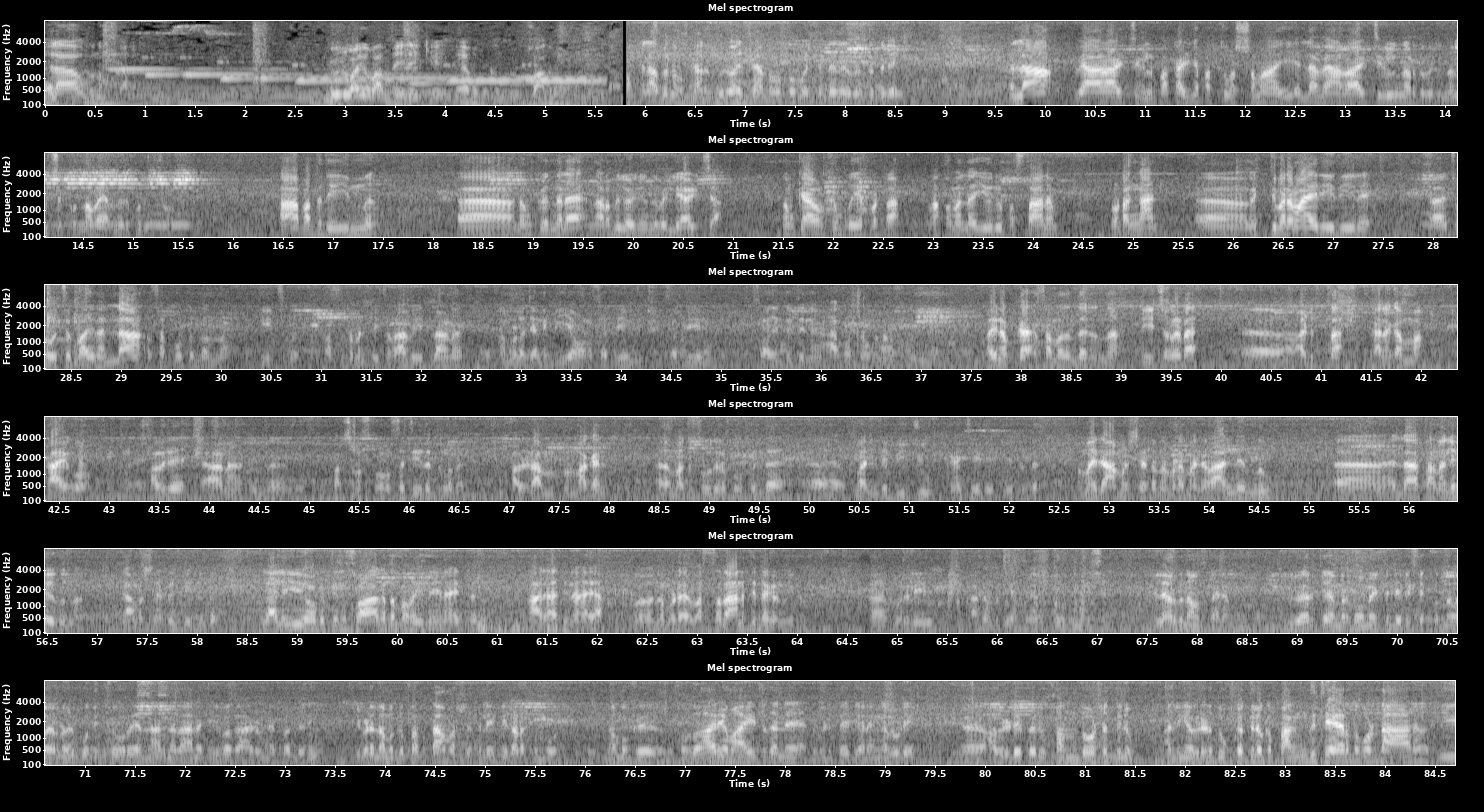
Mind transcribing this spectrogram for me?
എല്ലാവർക്കും നമസ്കാരം. ഗുരുവായൂർ വാർത്തയിലേക്ക് ഏവർക്കും സ്വാഗതം. എല്ലാവർക്കും നമസ്കാരം. ഗുരുവായൂർ ചാമ്പർ ഓഫ് കൊമേഴ്സിന്റെ നേതൃത്വത്തിലെ എല്ലാ വ്യാഴാഴ്ചകളും ഇപ്പം കഴിഞ്ഞ പത്ത് വർഷമായി എല്ലാ വ്യാഴാഴ്ചകളിലും നടന്നു വരുന്ന വിശക്കുന്ന വയറിനൊരു പുതിച്ചു ആ പദ്ധതി ഇന്ന് നമുക്ക് ഇന്നലെ നടന്നു കഴിഞ്ഞു ഇന്ന് വെള്ളിയാഴ്ച. നമുക്ക് ഏവർക്കും പ്രിയപ്പെട്ട മാത്രമല്ല ഈ ഒരു പ്രസ്ഥാനം തുടങ്ങാൻ വ്യക്തിപരമായ രീതിയിൽ ചോദിച്ചപ്പോൾ അതിന് എല്ലാ സപ്പോർട്ടും തന്ന ടീച്ചർ വസന്തമൻ ടീച്ചർ ആ വീട്ടിലാണ് നമ്മൾ ജനകീയ ഓണസദ്യയും വിഷുസദ്യയും സ്വാതന്ത്ര്യത്തിന് ആഘോഷമൊക്കെ നടത്തുന്നത്. അതിനൊക്കെ സമ്മതം തരുന്ന ടീച്ചറുടെ അടുത്ത കനകമ്മ കായംകുളം. അവർ ആണ് ഇന്ന് ഭക്ഷണം സ്പോൺസർ ചെയ്തിട്ടുള്ളത്. അവരുടെ മകൻ മധുസൂദന കൂപ്പിന്റെ ഫ്രണ്ട് ബിജു കാച്ചേരി എത്തിയിട്ടുണ്ട്. അമ്മ രാമകൃഷ്ണേട്ടൻ നമ്മുടെ മലവാലിൽ നിന്നും എല്ലാ തണലേകുന്ന രാമകൃഷ്ണേട്ടൻ എത്തിയിട്ടുണ്ട്. എന്തായാലും ഈ യോഗത്തിൽ സ്വാഗതം പറയുന്നതിനായിട്ട് ആരാധ്യനായ നമ്മുടെ വസ്ത്രദാനത്തിന്റെ കൺവീനർ മുരളി അകമ്പടിയെ എല്ലാവർക്കും നമസ്കാരം. യുവർ ചേംബർ കോമേഴ്സിന്റെ വിശക്കുന്ന വേർന്ന ഒരു പൊതിച്ചോറ് എന്ന അന്നദാന ജീവകാരുണ്യ പദ്ധതി ഇവിടെ നമുക്ക് പത്താം വർഷത്തിലേക്ക് കടക്കുമ്പോൾ നമുക്ക് സുതാര്യമായിട്ട് തന്നെ ഇവിടുത്തെ ജനങ്ങളുടെ അവരുടെയൊക്കെ ഒരു സന്തോഷത്തിനും അല്ലെങ്കിൽ അവരുടെ ദുഃഖത്തിലൊക്കെ പങ്കുചേർന്നുകൊണ്ടാണ് ഈ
